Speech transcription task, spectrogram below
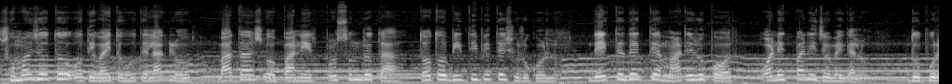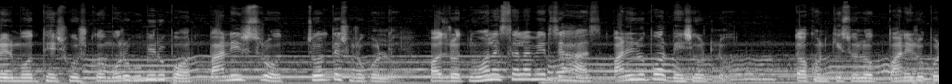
সময় যত অতিবাহিত হতে লাগল, বাতাস ও পানির প্রচণ্ডতা তত বৃদ্ধি পেতে শুরু করল। দেখতে দেখতে মাটির উপর অনেক পানি জমে গেল। দুপুরের মধ্যে শুষ্ক মরুভূমির উপর পানির স্রোত চলতে শুরু করল। হজরত নুহ আলাইসাল্লামের জাহাজ পানির উপর ভেসে উঠল। তখন কিছু লোক পানির উপর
